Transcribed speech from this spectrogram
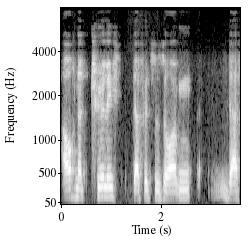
auch natürlich dafür zu sorgen, dass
